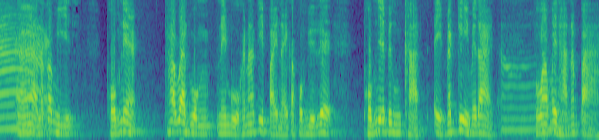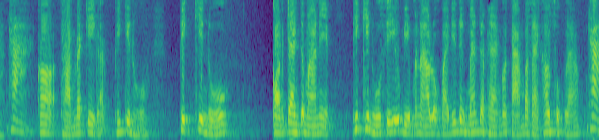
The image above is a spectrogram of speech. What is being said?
มาก อ่าแล้วก็มีผมเนี่ย ถ้าแวดวงในหมู่คณะที่ไปไหนกับผมอยู่เรื่อยผมเนี่ยเป็นคนขาดไอ้แม็กกี้ไม่ได้ อ๋อเพราะว่าไม่ทานน้ำปลา ค่ะ ก็ทานแม็กกี้กับพริกขี้หนูพริกขี้หนู ก่อนแกงจะมานี่พริกขี้หนูซีอิ๊วบีบมะนาวลงไปนิดนึงแม้จะแพงก็ตามมาใส่ข้าวสุกแล้ว ค่ะ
